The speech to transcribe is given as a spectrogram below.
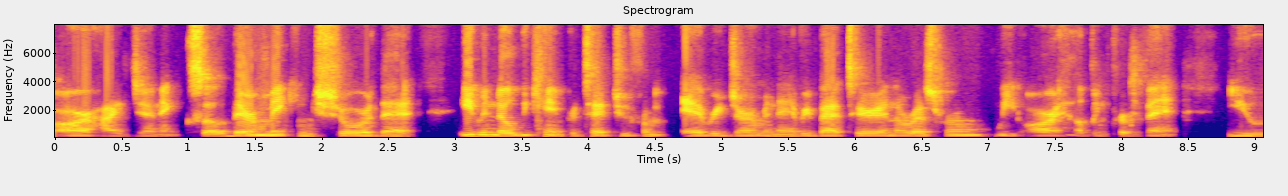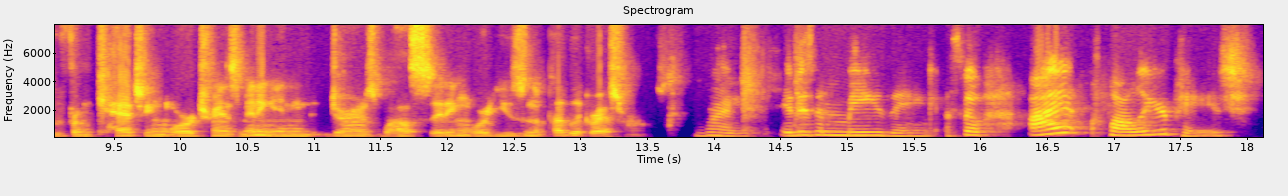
are hygienic. So they're making sure that even though we can't protect you from every germ and every bacteria in the restroom, we are helping prevent you from catching or transmitting any germs while sitting or using the public restrooms. Right. It is amazing. So I follow your page.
